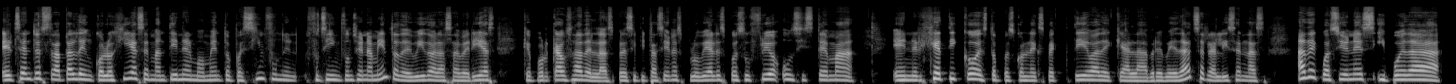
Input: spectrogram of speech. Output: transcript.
El Centro Estatal de Oncología se mantiene al momento pues sin, funcionamiento debido a las averías que por causa de las precipitaciones pluviales pues sufrió un sistema energético, esto pues con la expectativa de que a la brevedad se realicen las adecuaciones y pueda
